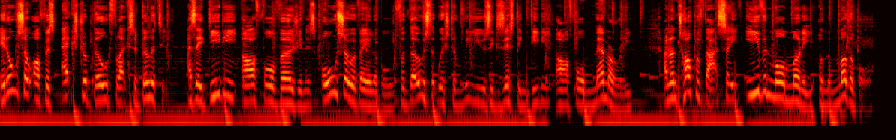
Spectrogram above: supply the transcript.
it also offers extra build flexibility, as a DDR4 version is also available for those that wish to reuse existing DDR4 memory, and on top of that, save even more money on the motherboard.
